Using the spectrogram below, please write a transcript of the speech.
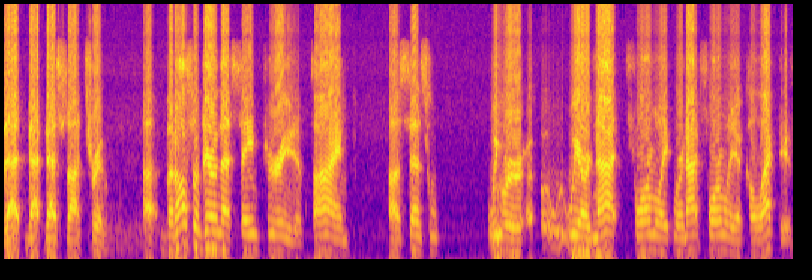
that that that's not true. Uh, but also during that same period of time, uh, since we were we are not formally we're not formally a collective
